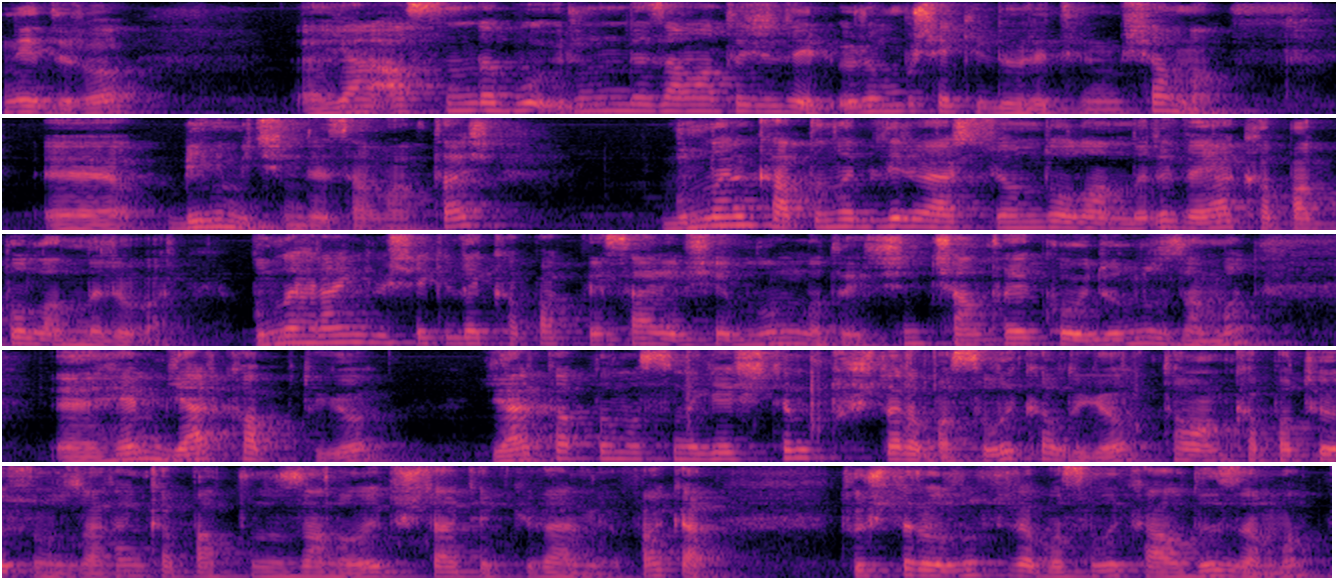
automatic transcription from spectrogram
Nedir o? E, yani aslında bu ürünün dezavantajı değil. Ürün bu şekilde üretilmiş ama e, benim için dezavantaj. Bunların katlanabilir versiyonda olanları veya kapaklı olanları var. Bunda herhangi bir şekilde kapak vesaire bir şey bulunmadığı için çantaya koyduğunuz zaman e, hem yer kaplıyor. Yer kaplamasını geçtim tuşlara basılı kalıyor. Tamam kapatıyorsunuz zaten kapattığınızdan dolayı tuşlar tepki vermiyor. Fakat tuşlara uzun süre basılı kaldığı zaman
